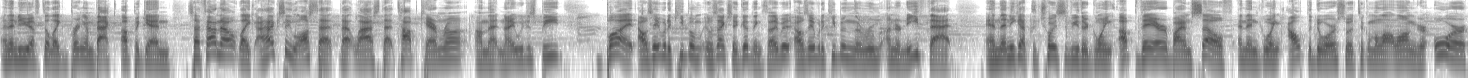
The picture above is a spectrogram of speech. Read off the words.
and then you have to like bring him back up again. So I found out like I actually lost that that last that top camera on that night we just beat, but I was able to keep him. It was actually a good thing. So I was able to keep him in the room underneath that, and then he got the choice of either going up there by himself and then going out the door, so it took him a lot longer, or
